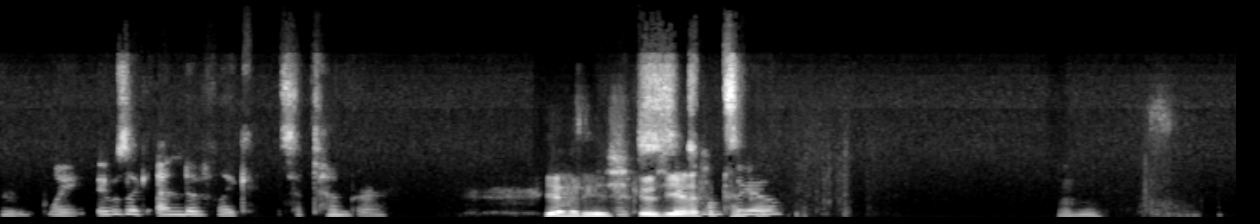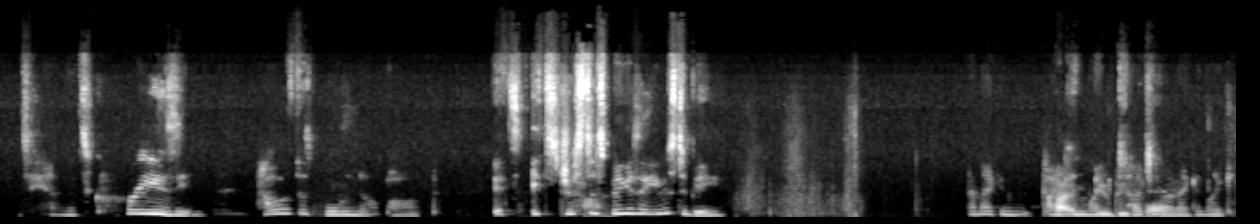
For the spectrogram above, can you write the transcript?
Hmm, wait, it was like end of like September, Yeah, it is. like it was the end six of months September. ago. hmm Damn, that's crazy. How has this balloon not popped? It's it's just as big as it used to be. And I can I can like touch it and I can like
